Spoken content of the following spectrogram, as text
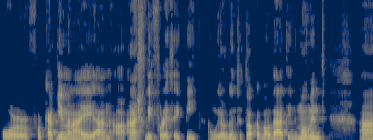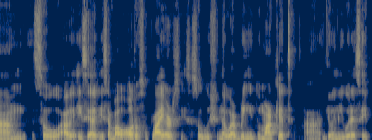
for for Capgemini and uh, actually for SAP, and we are going to talk about that in a moment. Um, so uh, it's, uh, it's about auto suppliers. It's a solution that we're bringing to market, uh, jointly with SAP.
